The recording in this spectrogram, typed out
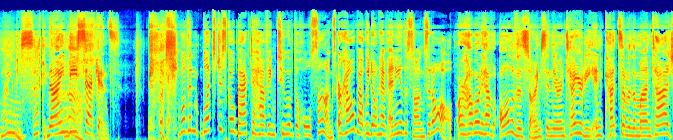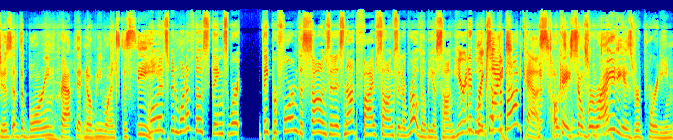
90 seconds. 90 Ah. seconds. well, then let's just go back to having two of the whole songs, or how about we don't have any of the songs at all? Or how about have all of the songs in their entirety and cut some of the montages of the boring mm. crap that nobody mm. wants to see? Well, it's been one of those things where they perform the songs and it's not five songs in a row. There'll be a song here and it breaks up the broadcast. Okay, so Variety is reporting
